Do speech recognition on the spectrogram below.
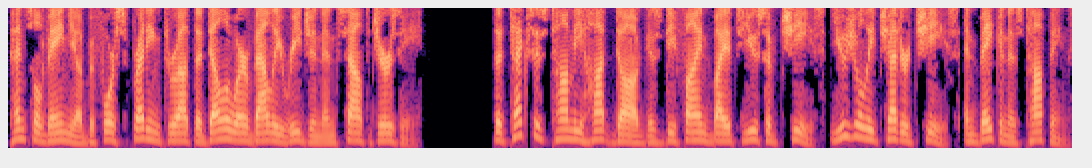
Pennsylvania before spreading throughout the Delaware Valley region and South Jersey. The Texas Tommy hot dog is defined by its use of cheese usually cheddar cheese and bacon as toppings.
